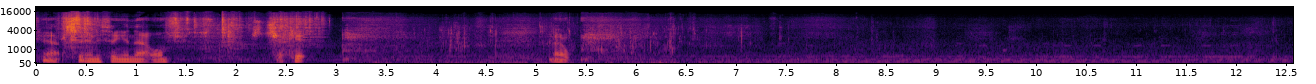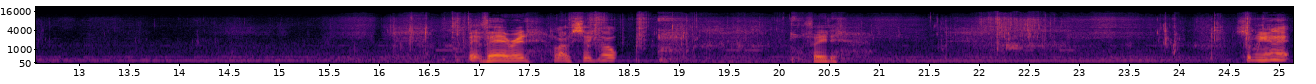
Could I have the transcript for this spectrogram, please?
Can't see anything in that one. Let's check it. Nope. Bit varied, low signal. Feed Something in it.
